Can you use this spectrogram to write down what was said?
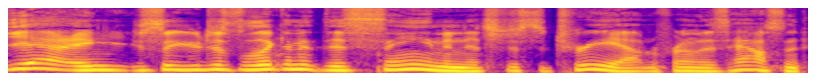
yeah, and so you're just looking at this scene, and it's just a tree out in front of this house, and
